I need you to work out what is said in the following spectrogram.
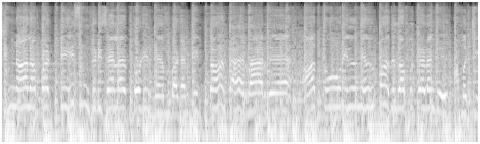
சின்னாலப்பட்டி சுங்குடி சேல தொழில் மேம்பட திட்டம் தராரு. ஆத்தூரில் நெல் பாதுகாப்பு கிடங்கு அமைச்சி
